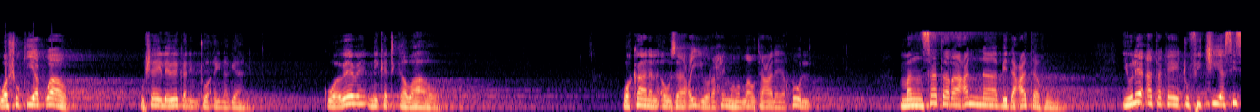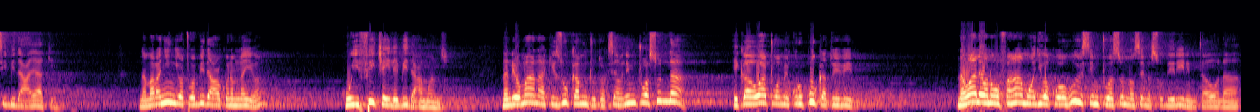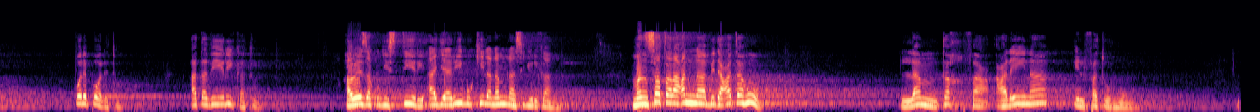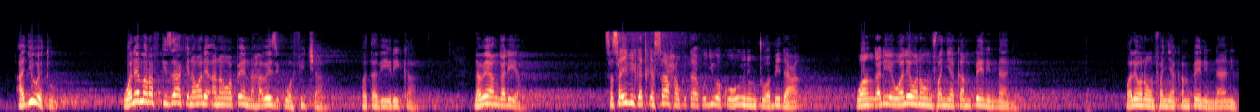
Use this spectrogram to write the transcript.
washukia kwao ushaeleweka ni mtu wa aina gani kuwa wewe ni katika wao وكان الأوزاعي رحمه الله تعالى يقول من ستر عنا بدعته yule atakayetufichia sisi bid'a yake na mara nyingi watu wa bid'a wako namna hiyo huificha ile bid'a mwanzo. Na ndio maana akizuka mtu tu akisema ni mtu wa sunna ikawa watu wamekurupuka tu hivi na wale wanaofahamu wajua kuwa huyu si mtu wa sunna useme subirini mtaona. Pole pole tu. Atadhihirika tu. Aweza kujistiri ajaribu kila namna asijulikane. Man satara anna bid'atahu lam takhfa alaina ilfatuhu. Ajue tu wale marafiki zake na wale anaowapenda hawezi kuwaficha watadhihirika. Na we angalia sasa hivi katika saha ukitaka kujua kuwa huyu ni mtu wa bid'a waangalie wale wanaomfanyia kampeni nani? Wale wanaomfanyia kampeni nani?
